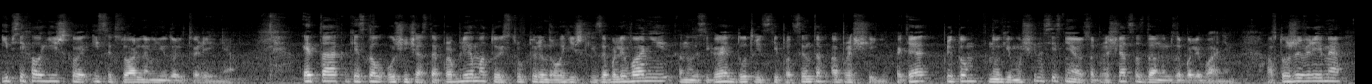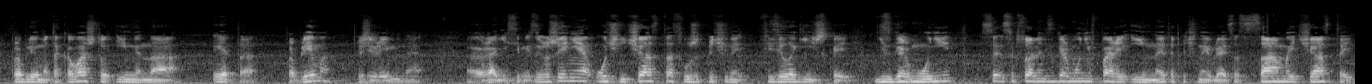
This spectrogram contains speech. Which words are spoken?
и психологического, и сексуального неудовлетворения. Это, как я сказал, очень частая проблема, то есть структура эндрологических заболеваний, она достигает до 30% обращений. Хотя, при том, многие мужчины стесняются обращаться с данным заболеванием. А в то же время проблема такова, что именно эта проблема, преждевременная, Э, раннее семяизвержение очень часто служит причиной физиологической дисгармонии, сексуальной дисгармонии в паре, и именно эта причина является самой частой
